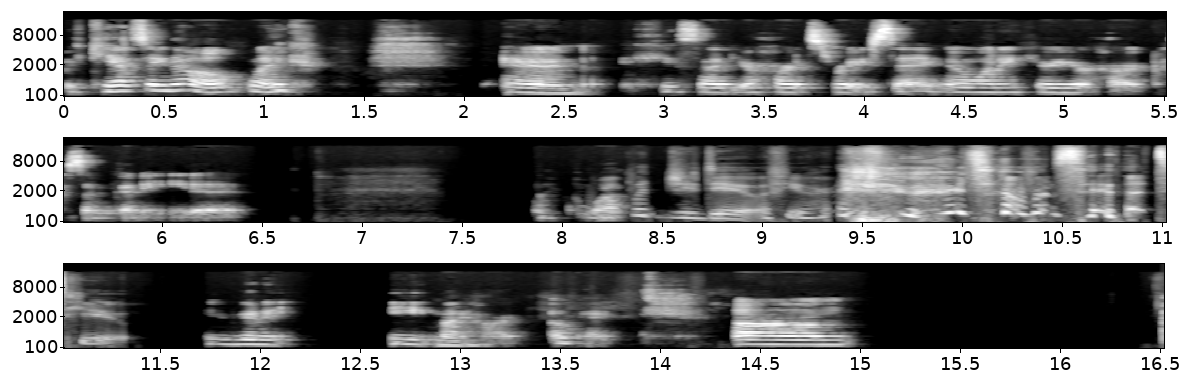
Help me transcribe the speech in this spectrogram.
we can't say no, like." And he said, "Your heart's racing. I want to hear your heart because I'm gonna eat it." Like What what? would you do if you heard, if you heard someone say that to you? You're gonna eat my heart? Okay. Um.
